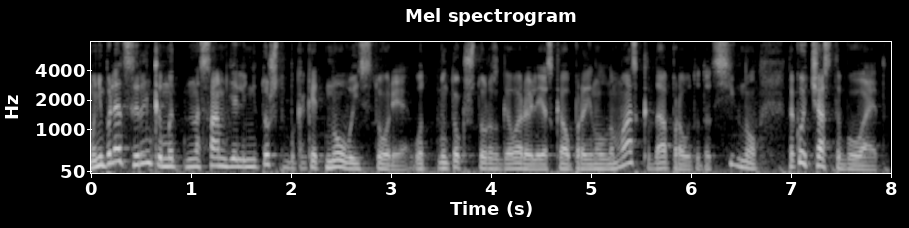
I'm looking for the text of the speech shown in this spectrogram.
Манипуляции рынком это на самом деле не то, чтобы какая-то новая история. Вот мы только что разговаривали, я сказал про Илона Маска, да, про вот этот сигнал. Такое часто бывает.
